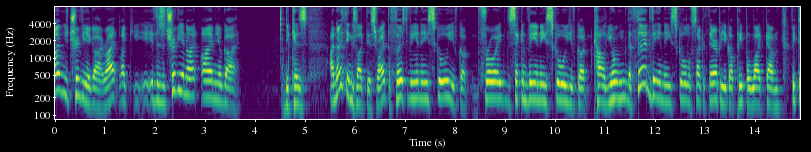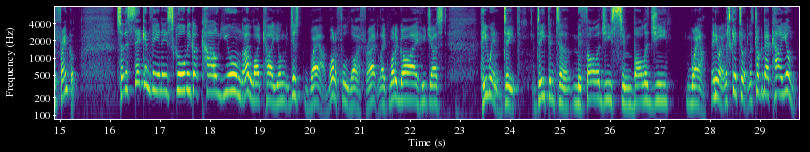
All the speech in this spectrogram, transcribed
I'm your trivia guy, right? Like, if there's a trivia night, I'm your guy. Because I know things like this, right? The first Viennese school, you've got Freud. The second Viennese school, you've got Carl Jung. The third Viennese school of psychotherapy, you've got people like um, Viktor Frankl. So the second Viennese school, we got Carl Jung. I like Carl Jung. Just wow, what a full life, right? Like what a guy who just he went deep, deep into mythology, symbology. Wow. Anyway, let's get to it. Let's talk about Carl Jung.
